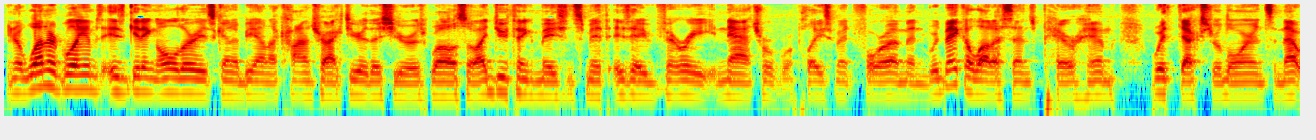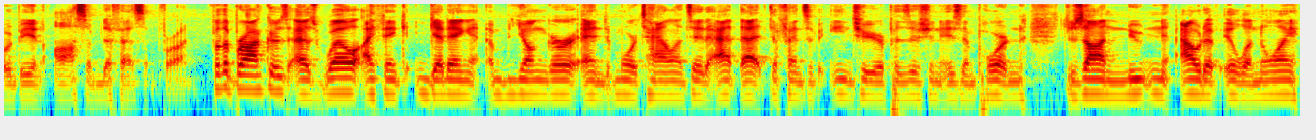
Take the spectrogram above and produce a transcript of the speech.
You know, Leonard Williams is getting older. He's going to be on a contract year this year as well, so I do think Maason Smith is a very natural replacement for him and would make a lot of sense pair him with Dexter Lawrence, and that would be an awesome defensive front. For the Broncos as well, I think getting younger and more talented at that defensive interior position is important. Jer'Zhan Newton out of Illinois.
